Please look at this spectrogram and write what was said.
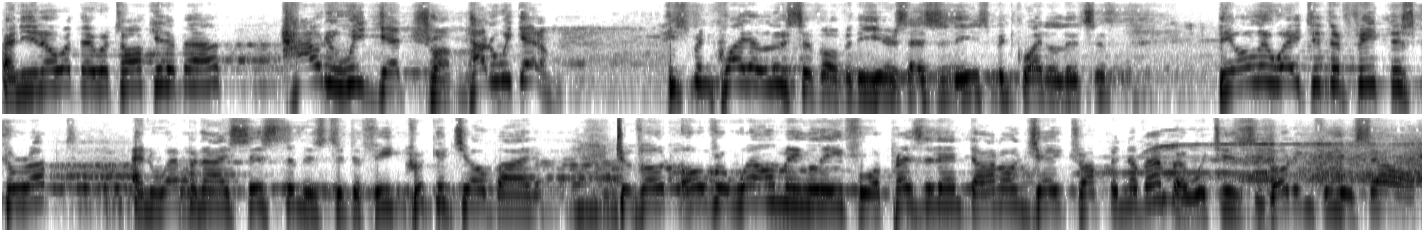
And you know what they were talking about? How do we get Trump? How do we get him? He's been quite elusive over the years, hasn't he? He's been quite elusive. The only way to defeat this corrupt and weaponized system is to defeat crooked Joe Biden, to vote overwhelmingly for President Donald J. Trump in November, which is voting for yourselves.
